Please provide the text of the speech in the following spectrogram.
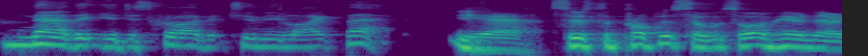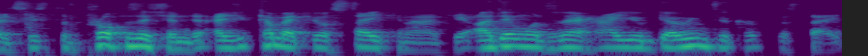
Now that you describe it to me like that. Yeah. So it's the proper. So, so I'm hearing there is it's the proposition. As you come back to your steak analogy, I don't want to know how you're going to cook the steak.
